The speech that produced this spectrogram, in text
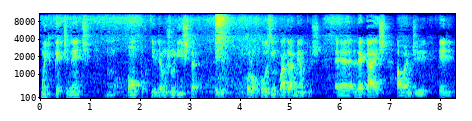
muito pertinente, bom porque ele é um jurista, ele colocou os enquadramentos é, legais, onde ele,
